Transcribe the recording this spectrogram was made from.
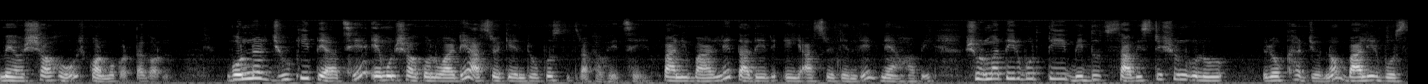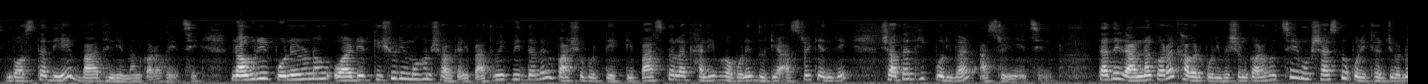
মেয়র সহ কর্মকর্তাগণ। বন্যার ঝুঁকিতে আছে এমন সকল ওয়ার্ডে আশ্রয় কেন্দ্র প্রস্তুত রাখা হয়েছে। পানি বাড়লে তাদের এই আশ্রয় কেন্দ্রে নেওয়া হবে। সুরমা তীরবর্তী বিদ্যুৎ সাবস্টেশনগুলো রক্ষার জন্য বালির বস- বস্তা দিয়ে বাঁধ নির্মাণ করা হয়েছে। নগরীর পনেরো নং ওয়ার্ডের কিশোরী মোহন সরকারি প্রাথমিক বিদ্যালয় পার্শ্ববর্তী একটি পাঁচতলা খালি ভবনে দুটি আশ্রয় কেন্দ্রে শতাধিক পরিবার আশ্রয় নিয়েছেন। তাদের রান্না করা, খাবার পরিবেশন করা হচ্ছে এবং স্বাস্থ্য পরীক্ষার জন্য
